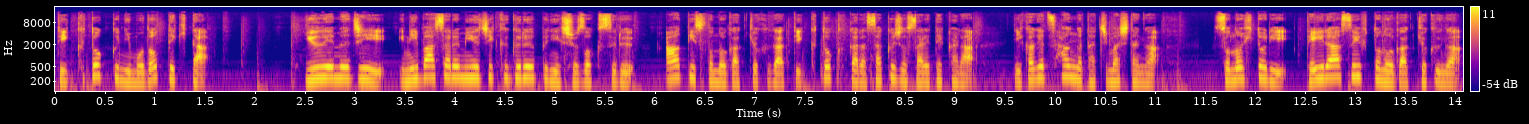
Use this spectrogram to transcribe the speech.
TikTok に戻ってきた UMG ユニバーサルミュージックグループに所属するアーティストの楽曲が TikTok から削除されてから2ヶ月半が経ちましたがその一人テイラー・スウィフトの楽曲が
